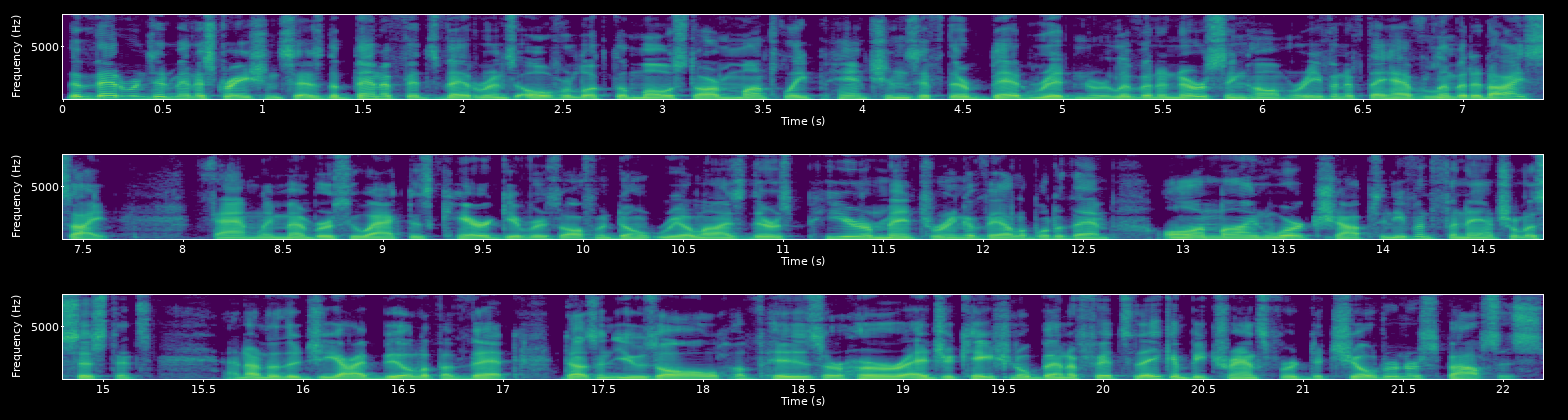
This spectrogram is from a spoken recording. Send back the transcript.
The Veterans Administration says the benefits veterans overlook the most are monthly pensions if they're bedridden or live in a nursing home, or even if they have limited eyesight. Family members who act as caregivers often don't realize there's peer mentoring available to them, online workshops, and even financial assistance. And under the GI Bill, if a vet doesn't use all of his or her educational benefits, they can be transferred to children or spouses.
